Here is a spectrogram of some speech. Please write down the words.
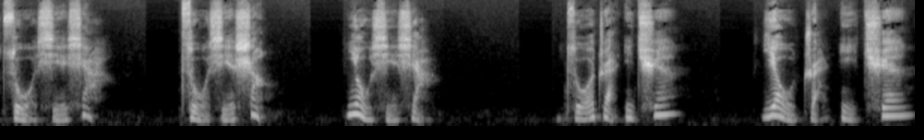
左斜下，左斜上，右斜下。左转一圈，右转一圈，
